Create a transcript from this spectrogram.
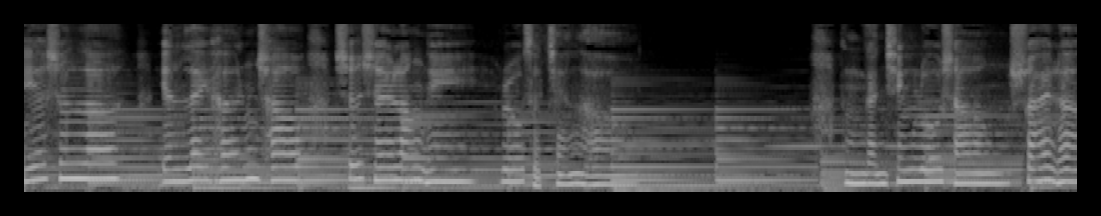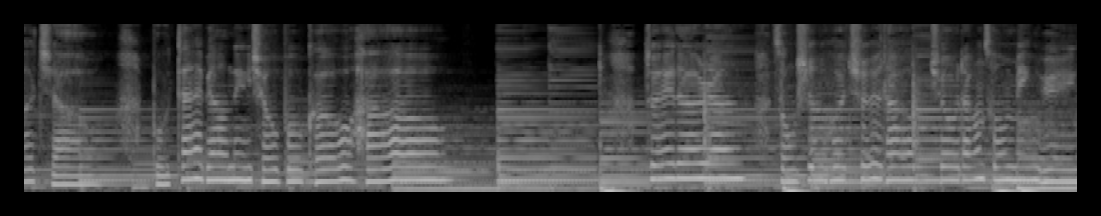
夜深了，眼泪很吵，是谁让你如此煎熬？感情路上摔了跤，不代表你就不够好。对的人总是会迟到，就当做命运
